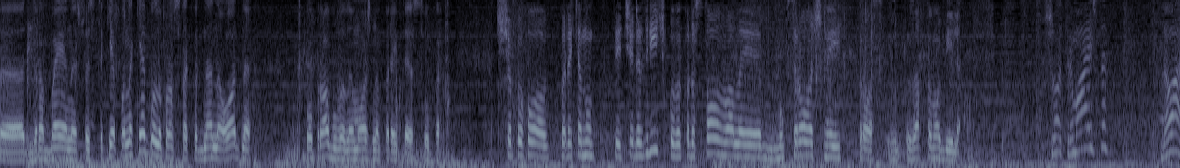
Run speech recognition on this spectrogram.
е, драбини, щось таке. Понакидували просто так одне на одне. Попробували, можна перейти. Супер. Щоб його перетягнути через річку, використовували буксировочний трос з, автомобіля. Що, тримаєшся? Давай.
